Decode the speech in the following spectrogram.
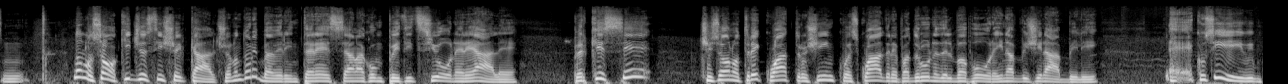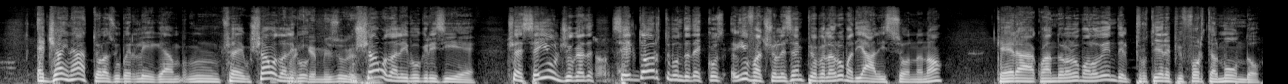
non lo so chi gestisce il calcio non dovrebbe avere interesse a una competizione reale perché se ci sono 3, 4, 5 squadre padrone del vapore inavvicinabili, eh, così è già in atto la Superlega. Mm, cioè, usciamo, dalle, usciamo sì. dalle, ipocrisie. Cioè, se io il giocatore. Se il Dortmund è cos- Io faccio l'esempio per la Roma di Alisson, no? Che era quando la Roma lo vende il portiere più forte al mondo.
